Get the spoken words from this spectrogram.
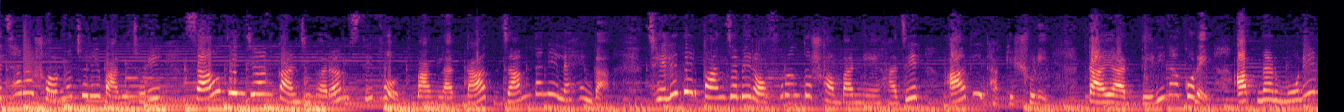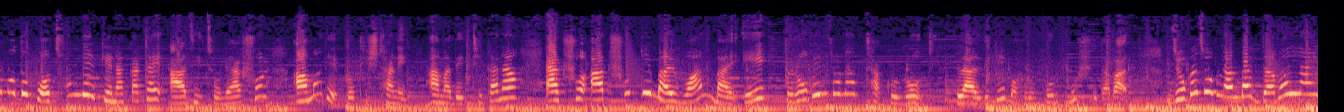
এছাড়া Swarnachuri, Baluchuri, south Indian Kanjeevaram chiffon Bangla তাঁত, জামদানি, লেহেঙ্গা। ছেলেদের পাঞ্জাবের অফুরন্ত সম্মান নিয়ে হাজির আদি ঢাকেশ্বরী। তাই আর দেরি না করে আপনার মনের মতো পছন্দের কেনাকাটায় আজই চলে আসুন আমাদের প্রতিষ্ঠানে। আমাদের ঠিকানা একশো আটষট্টি by one by A Rabindranath Thakur road, Laldighi, Baharampur, Murshidabad. যোগাযোগ number double nine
